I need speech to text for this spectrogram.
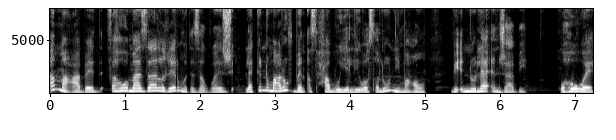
أما عابد فهو ما زال غير متزوج لكنه معروف بين أصحابه يلي وصلوني معه بأنه لا إنجابي. وهو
